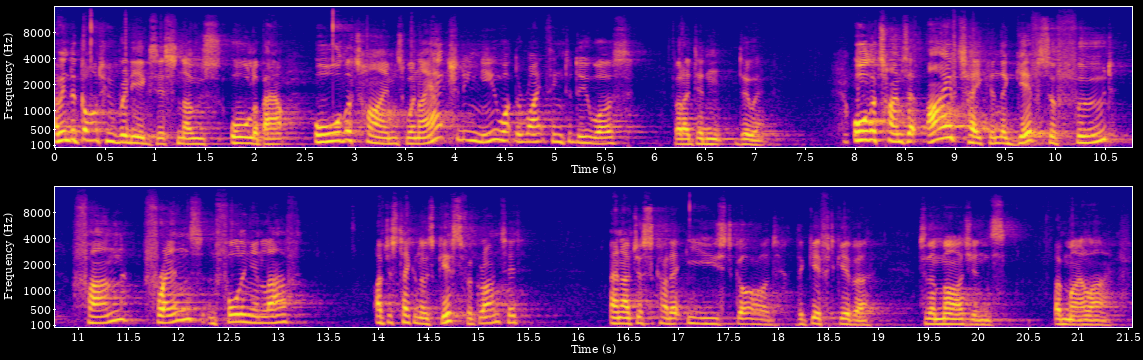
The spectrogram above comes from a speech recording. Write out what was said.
I mean, the God who really exists knows all about all the times when I actually knew what the right thing to do was, but I didn't do it. All the times that I've taken the gifts of food, fun, friends, and falling in love, I've just taken those gifts for granted. And I've just kind of eased God, the gift giver, to the margins of my life.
